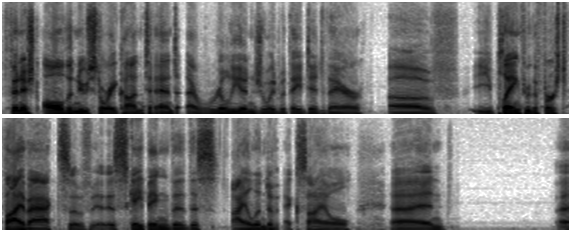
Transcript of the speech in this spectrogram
finished all the new story content. I really enjoyed what they did there of you playing through the first five acts of escaping the this island of exile uh, and uh,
